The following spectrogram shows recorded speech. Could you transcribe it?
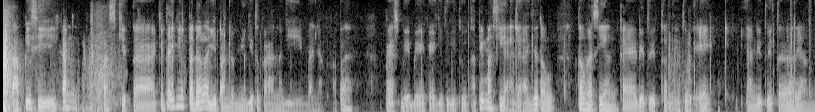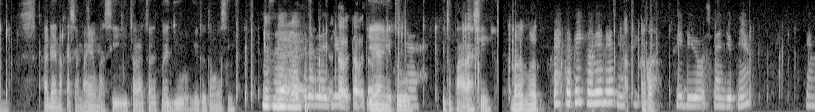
Tapi sih kan pas kita kita ini padahal lagi pandemi gitu kan, lagi banyak apa PSBB kayak gitu-gitu. Tapi masih ada aja tahu tahu nggak sih yang kayak di Twitter itu eh yang di Twitter yang ada anak SMA yang masih coret-coret baju gitu tahu nggak sih? ya, ya, ya, tahu tahu tahu Iya yang itu Iya. itu parah sih. Menurut, menurut Eh tapi kalian lihat nggak sih apa? video selanjutnya yang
